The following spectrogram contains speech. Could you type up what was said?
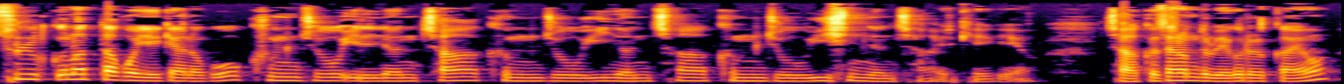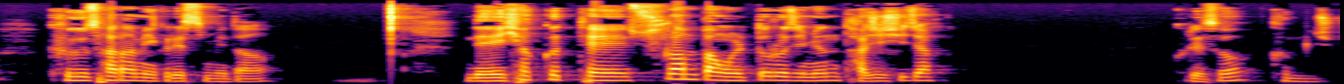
술 끊었다고 얘기 안 하고 금주 1년 차, 금주 2년 차, 금주 20년 차 이렇게 얘기해요. 자, 그 사람들 왜 그럴까요? 그 사람이 그랬습니다. 내 혀끝에 술 한 방울 떨어지면 다시 시작. 그래서 금주.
